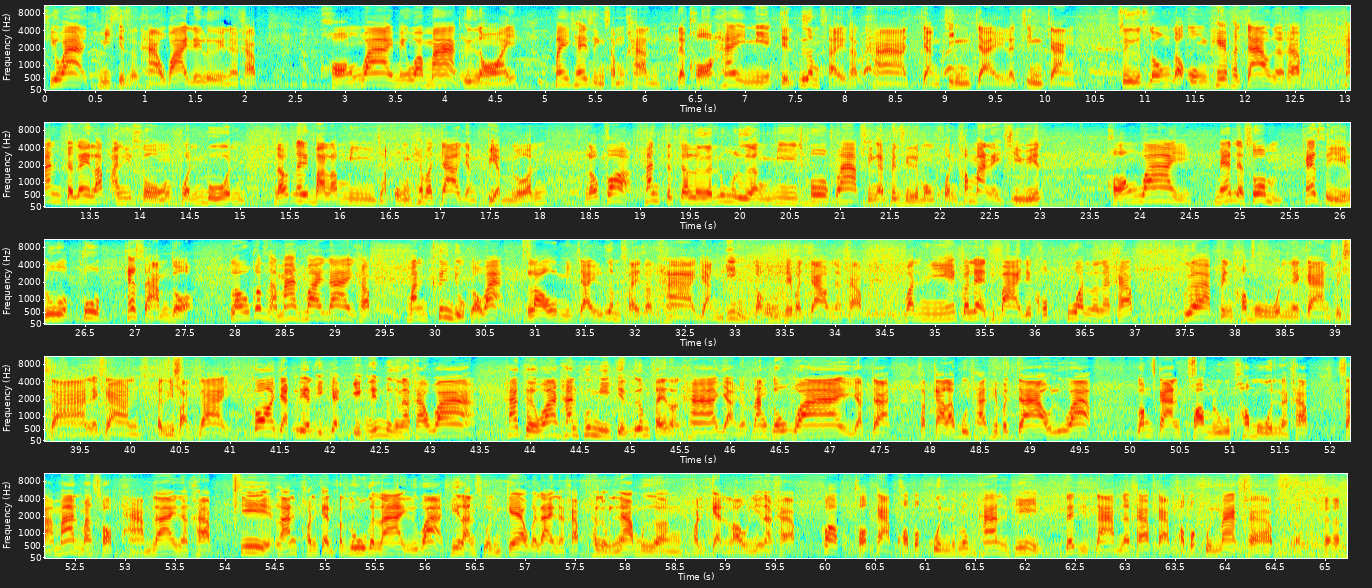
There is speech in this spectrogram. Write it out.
ที่ว่ามีจิตศรัทธาไหว้ได้เลยนะครับ ของไหว้ไม่ว่ามากหรือน้อย ไม่ใช่สิ่งสำคัญ แต่ขอให้มีจิตเลื่อมใสศรัทธาอย่างจริงใจและจริงจังสื่อตรงต่อองค์เทพเจ้านะครับท่านจะได้รับอานิสงส์ผลบุญ แล้วได้บารมีจากองค์เทพเจ้าอย่างเปี่ยมล้น แล้วก็ท่านจะเจริญรุ่งเรืองมีโชคลาภสิ่งอันเป็นสิริมงคลเข้ามาในชีวิต ของไหว้แม้แต่ส้มแค่สี่ลูกทูบแค่สามดอก เราก็สามารถไหว้ได้ครับ มันขึ้นอยู่กับว่าเรามีใจเลื่อมใสศรัทธาอย่างยิ่งต่อองค์เทพเจ้านะครับ วันนี้ก็ได้อธิบายได้ครบถ้วนแล้วนะครับเพื่อเป็นข้อมูลในการศึกษาในการปฏิบัติได้ ก็อยากเรียนอีกอีกนิดนึงนะครับว่า ถ้าเกิดว่าท่านผู้มีจิตเลื่อมใสศรัทธาอยากจะตั้งโต๊ะไหว้อยากจะ สักการะบูชาเทพเจ้า หรือว่าต้องการความรู้ข้อมูลนะครับ สามารถมาสอบถามได้นะครับ ที่ร้านขอนแก่นประตูก็ได้ หรือว่าที่ร้านสวนแก้วก็ได้นะครับ ถนนหน้าเมืองขอนแก่นเรานี้นะครับ ก็ขอกราบขอบพระคุณทุกท่านที่ได้ติดตามนะครับกราบขอบพระคุณมากครับครับ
